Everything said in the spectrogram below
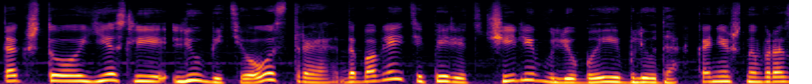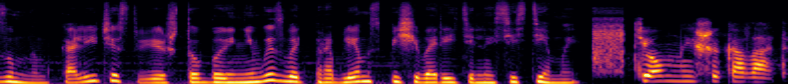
Так что, если любите острое, добавляйте перец чили в любые блюда. Конечно, в разумном количестве, чтобы не вызвать проблем с пищеварительной системой. Темный шоколад.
